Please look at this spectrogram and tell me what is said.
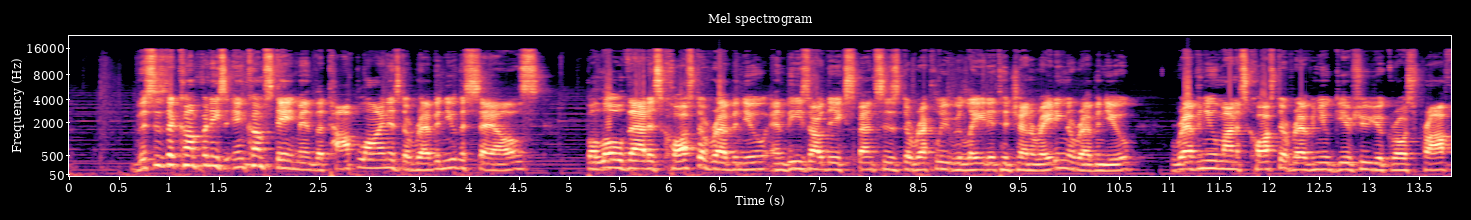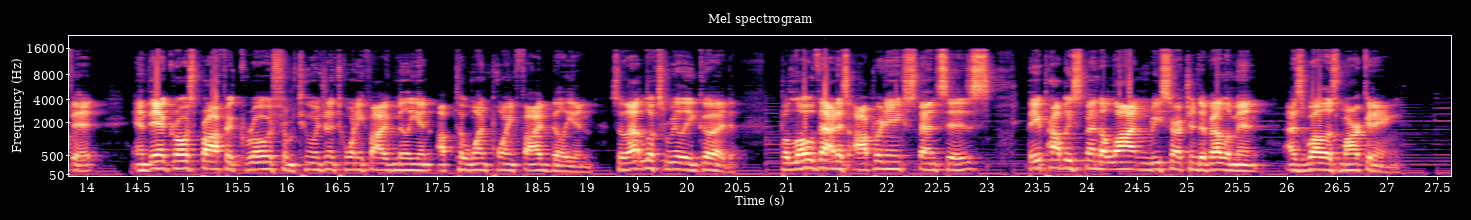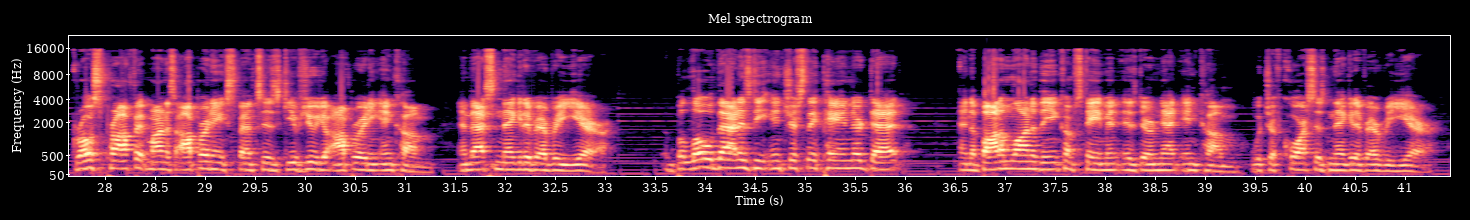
This is the company's income statement. The top line is the revenue, the sales, Below that is cost of revenue, and these are the expenses directly related to generating the revenue. Revenue minus cost of revenue gives you your gross profit, and their gross profit grows from 225 million up to 1.5 billion. So that looks really good. Below that is operating expenses. They probably spend a lot in research and development as well as marketing. Gross profit minus operating expenses gives you your operating income, and that's negative every year. Below that is the interest they pay in their debt. And the bottom line of the income statement is their net income, which of course is negative every year.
